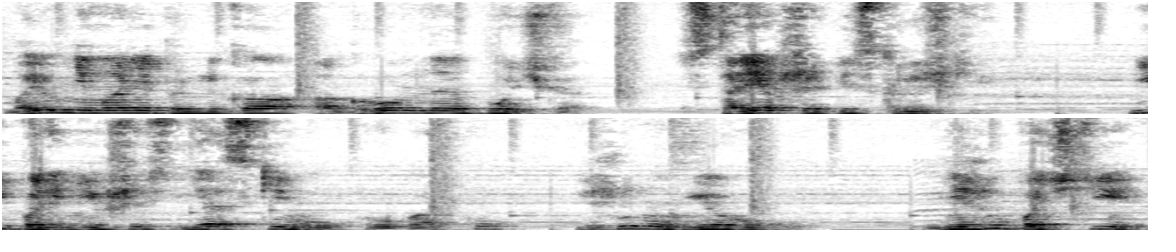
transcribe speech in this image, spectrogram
Мое внимание привлекала огромная бочка, стоявшая без крышки. Не поленившись, я скинул рубашку и сунул в нее руку. Внизу почти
